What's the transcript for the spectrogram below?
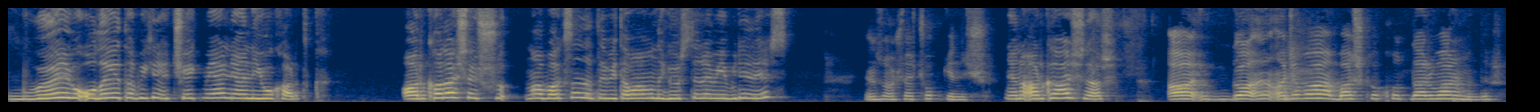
böyle bir olayı tabii ki çekmeyen yani yok artık. Arkadaşlar şuna baksanıza tabii tamamını gösteremeyebiliriz. En sonuçta çok geniş. Yani arkadaşlar Aa, ga- acaba başka kodlar var mıdır?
